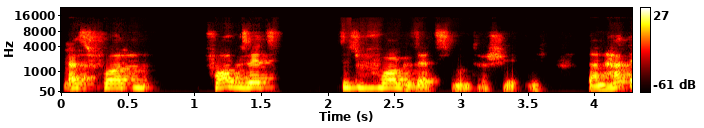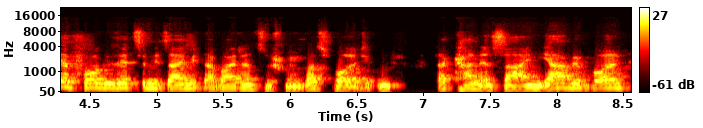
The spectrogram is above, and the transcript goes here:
Das ist von Vorgesetzten zu Vorgesetzten unterschiedlich. Dann hat der Vorgesetzte mit seinen Mitarbeitern zu sprechen, was wollt ihr? Und da kann es sein, ja, wir wollen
